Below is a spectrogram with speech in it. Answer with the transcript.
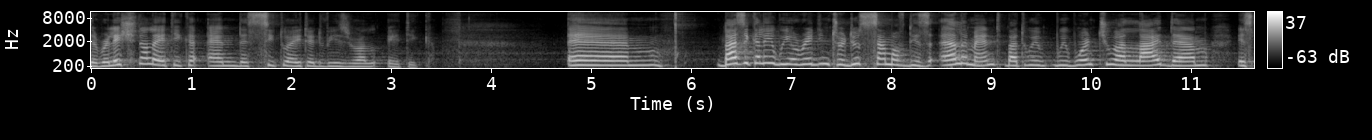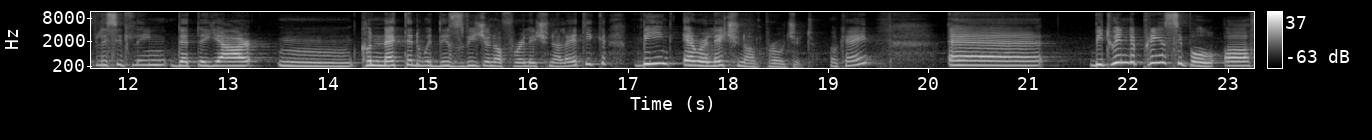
the relational ethic and the situated visual ethic. Um, basically, we already introduced some of these elements, but we, we want to highlight them explicitly that they are um, connected with this vision of relational ethic, being a relational project, okay? Uh, between the principle of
